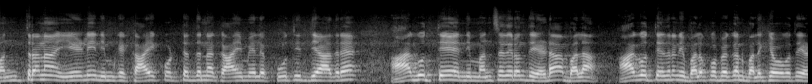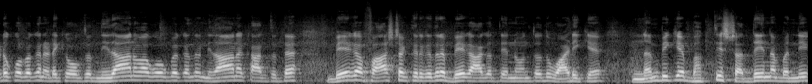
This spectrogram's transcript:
ಮಂತ್ರನ ಹೇಳಿ ನಿಮಗೆ ಕಾಯಿ ಕೊಟ್ಟದ್ದನ್ನು ಕಾಯಿ ಮೇಲೆ ಕೂತಿದ್ದೆ ಆದರೆ ಆಗುತ್ತೆ ನಿಮ್ಮ ಮನಸ್ಸಲ್ಲಿರುವಂಥ ಎಡ ಬಲ. ಆಗುತ್ತೆ ಅಂದರೆ ನೀವು ಬಲಕ್ಕೆ ಹೋಗ್ಬೇಕಂದ್ರೆ ಬಲಕ್ಕೆ ಹೋಗುತ್ತೆ, ಎಡಕ್ಕೆ ಹೋಗ್ಬೇಕಂದ್ರೆ ಎಡಕ್ಕೆ ಹೋಗ್ತದೆ. ನಿಧಾನವಾಗಿ ಹೋಗ್ಬೇಕಂದ್ರೆ ನಿಧಾನಕ್ಕೆ ಆಗ್ತದೆ. ಬೇಗ ಫಾಸ್ಟಾಗಿ ತಿರುಗಿದ್ರೆ ಬೇಗ ಆಗುತ್ತೆ ಅನ್ನುವಂಥದ್ದು ವಾಡಿಕೆ. ನಂಬಿಕೆ, ಭಕ್ತಿ, ಶ್ರದ್ಧೆಯಿಂದ ಬನ್ನಿ,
